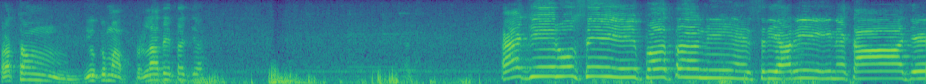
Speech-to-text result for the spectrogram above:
પ્રથમ યુગમાં પ્રહલાદે તજ્યા આજી ઋષિ પત્ની શ્રી હરિને કાજે.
